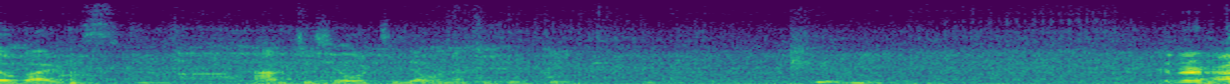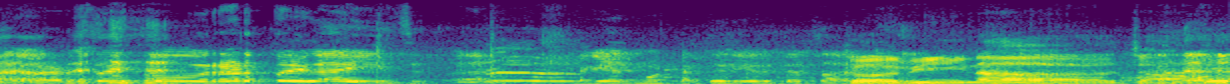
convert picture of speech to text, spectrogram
हॅलो गाईड्स आमची शेवटची जेवणाची सुट्टी. रडतोय. गाईच सगळ्यात मोठा करिअर त्याचा. कभी ना जाओ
